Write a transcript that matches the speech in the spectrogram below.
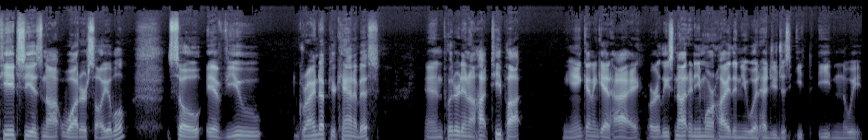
THC is not water soluble. So if you grind up your cannabis and put it in a hot teapot, you ain't gonna get high, or at least not any more high than you would had you just eat, eaten the weed.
